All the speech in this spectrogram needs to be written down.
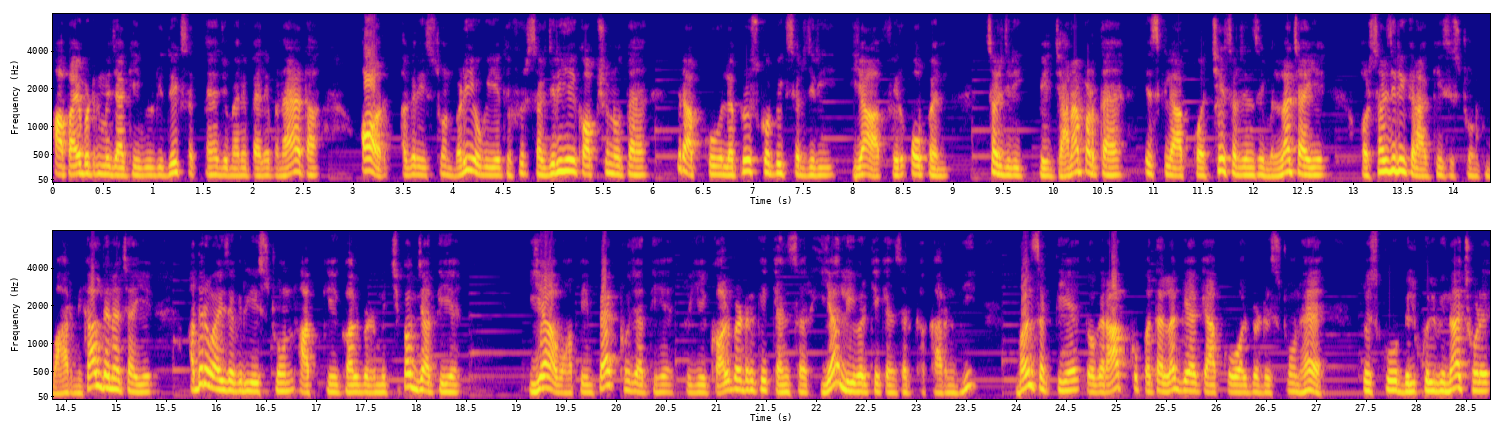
आप आई बटन में जाके वीडियो देख सकते हैं, जो मैंने पहले बनाया था। और अगर स्टोन बड़ी हो गई है तो फिर सर्जरी एक ऑप्शन होता है। फिर आपको लेप्रोस्कोपिक सर्जरी या फिर ओपन सर्जरी पे जाना पड़ता है। इसके लिए आपको अच्छे सर्जन से मिलना चाहिए। और सर्जरी करा के इस स्टोन को बाहर निकाल देना चाहिए। अदरवाइज़ अगर ये स्टोन आपके गॉल ब्लडर में चिपक जाती है या वहाँ पे इम्पैक्ट हो जाती है तो ये गॉल ब्लडर के कैंसर या लीवर के कैंसर का कारण भी बन सकती है। तो अगर आपको पता लग गया कि आपको गॉल ब्लडर स्टोन है तो इसको बिल्कुल भी ना छोड़े।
